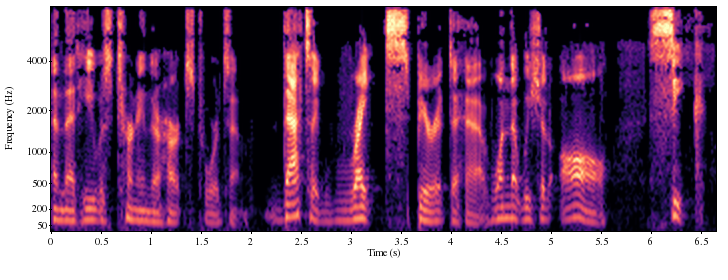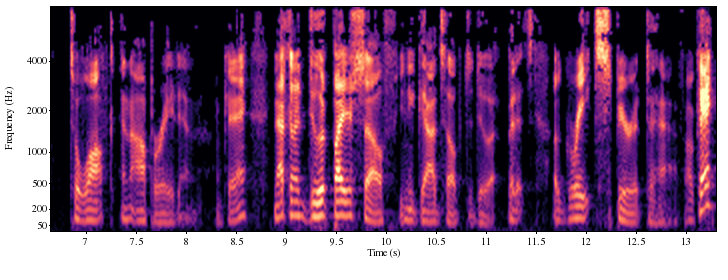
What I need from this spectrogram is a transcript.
and that he was turning their hearts towards him. That's a right spirit to have, one that we should all seek to walk and operate in. Okay? You're not going to do it by yourself. You need God's help to do it. But it's a great spirit to have. Okay?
